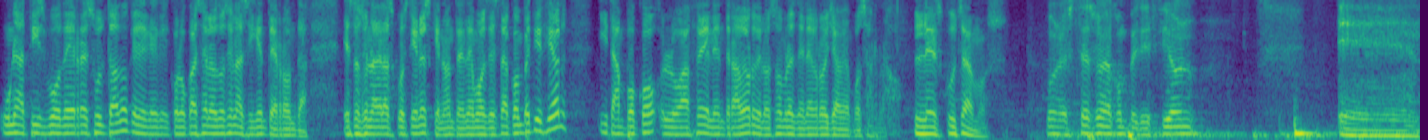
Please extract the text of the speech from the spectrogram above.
un atisbo de resultado que, que colocase a los dos en la siguiente ronda. Esto es una de las cuestiones que no entendemos de esta competición y tampoco lo hace el entrenador de los hombres de negro, Javier Posarrao. Le escuchamos. Bueno, esta es una competición eh,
